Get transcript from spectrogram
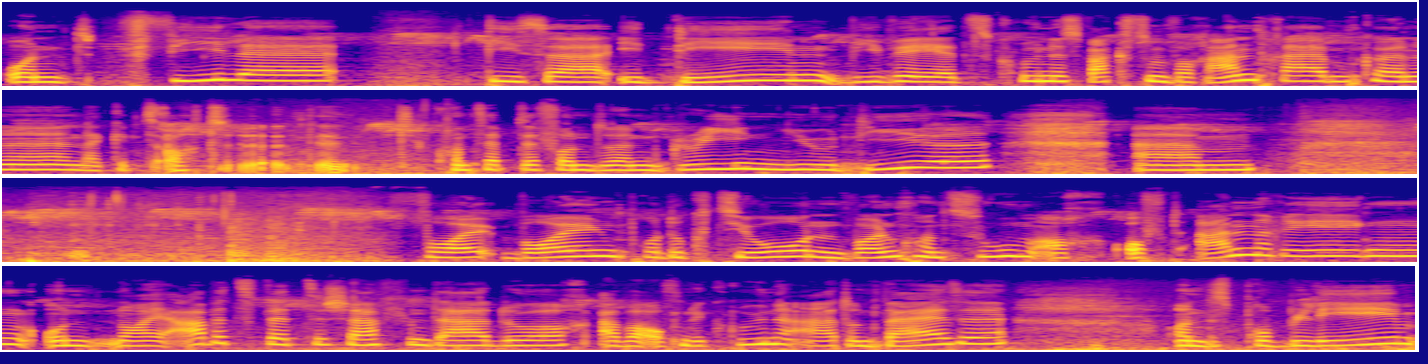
und viele dieser Ideen, wie wir jetzt grünes Wachstum vorantreiben können, da gibt es auch die Konzepte von so einem Green New Deal. Ähm, wollen Produktion und wollen Konsum auch oft anregen und neue Arbeitsplätze schaffen dadurch, aber auf eine grüne Art und Weise. Und das Problem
